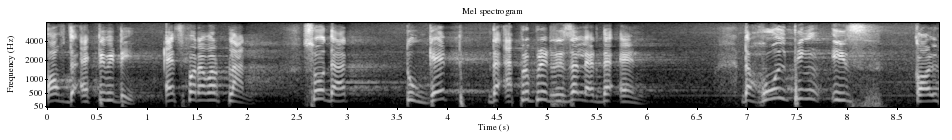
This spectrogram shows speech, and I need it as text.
of the activity as per our plan so that to get the appropriate result at the end the whole thing is called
